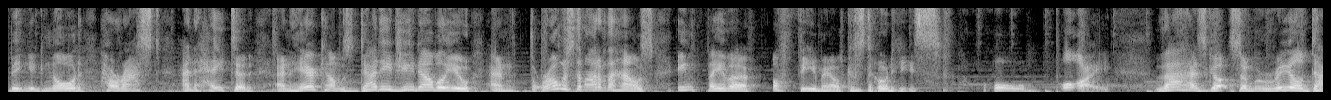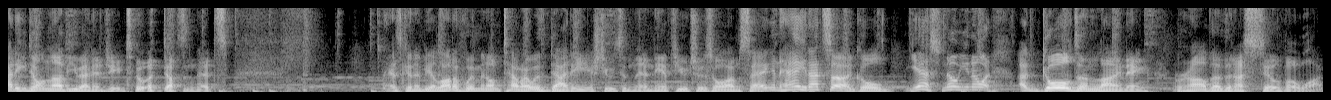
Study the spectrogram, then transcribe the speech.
being ignored, harassed, and hated. And here comes Daddy GW and throws them out of the house in favor of female custodes. Oh boy, that has got some real daddy don't love you energy to it, doesn't it? There's going to be a lot of women on Terra with daddy issues in the near future, is all I'm saying. And hey, that's a gold. Yes, no, you know what? A golden lining rather than a silver one.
